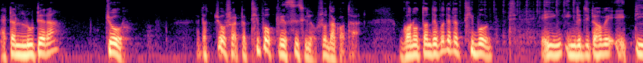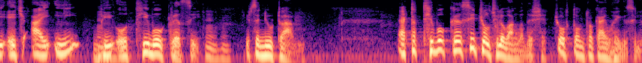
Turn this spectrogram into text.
একটা লুটেরা চোর। একটা চোর একটা থিপোক্রেসি ছিল সোজা কথা। গণতন্ত্রের প্রতি একটা থিবো এই ইংরেজিটা হবে T H I E V O thievocracy it's a new term একটা থিবোক্রেসি চলছিল বাংলাদেশে চোরতন্ত্র কায়েম হয়ে গেছিল।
